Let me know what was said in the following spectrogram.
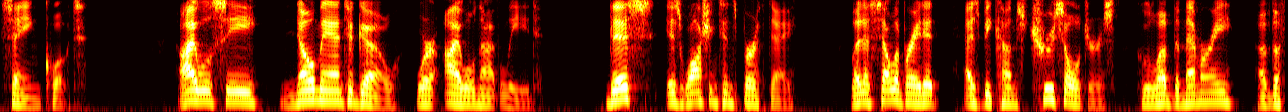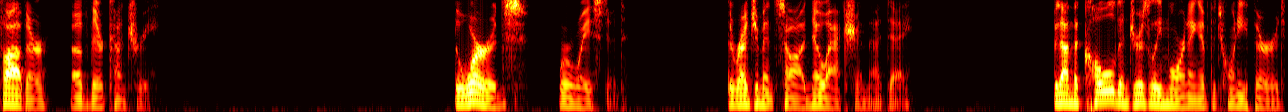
saying, quote, I will see no man to go where I will not lead. This is Washington's birthday, let us celebrate it as becomes true soldiers who love the memory of the father of their country. The words were wasted. The regiment saw no action that day. But on the cold and drizzly morning of the 23rd,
